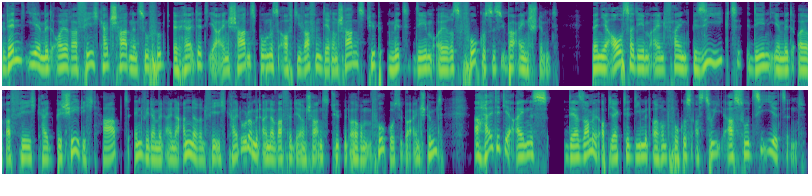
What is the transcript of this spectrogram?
Wenn ihr mit eurer Fähigkeit Schaden hinzufügt, erhaltet ihr einen Schadensbonus auf die Waffen, deren Schadenstyp mit dem eures Fokuses übereinstimmt. Wenn ihr außerdem einen Feind besiegt, den ihr mit eurer Fähigkeit beschädigt habt, entweder mit einer anderen Fähigkeit oder mit einer Waffe, deren Schadenstyp mit eurem Fokus übereinstimmt, erhaltet ihr eines der Sammelobjekte, die mit eurem Fokus assozi- assoziiert sind.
